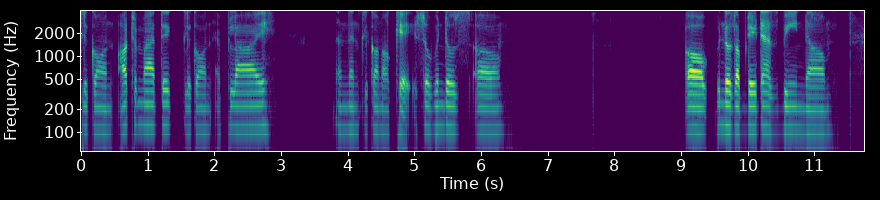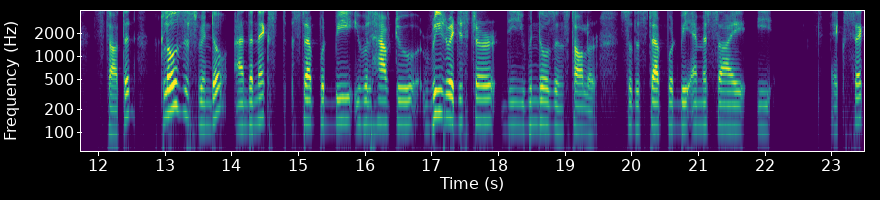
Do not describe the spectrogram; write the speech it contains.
click on automatic, click on apply, and then click on OK. So Windows uh, uh, Windows Update has been um, started. Close this window and the next step would be you will have to re-register the Windows installer. So the step would be msi exec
